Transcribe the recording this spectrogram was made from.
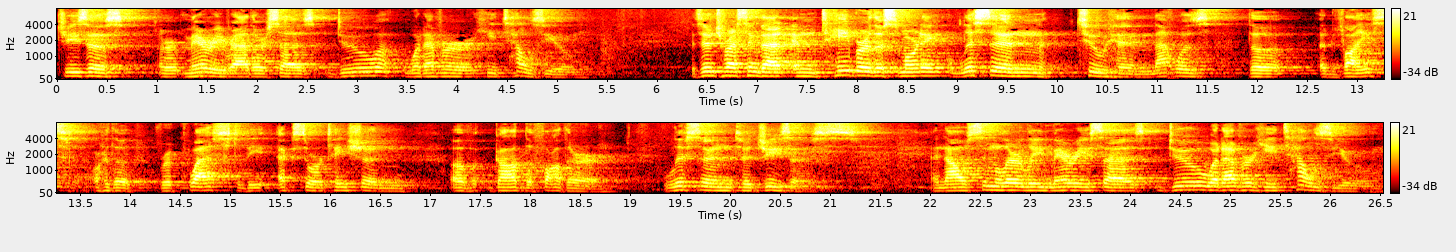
Jesus, or Mary rather, says, Do whatever he tells you. It's interesting that in Tabor this morning, listen to him. That was the advice or the request, the exhortation of God the Father. Listen to Jesus. And now, similarly, Mary says, Do whatever he tells you.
